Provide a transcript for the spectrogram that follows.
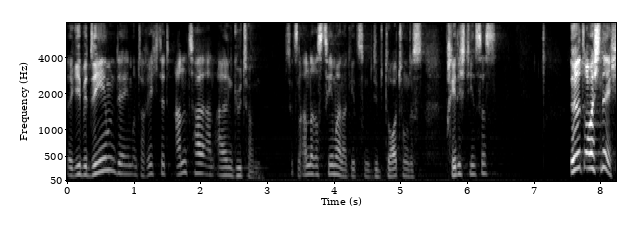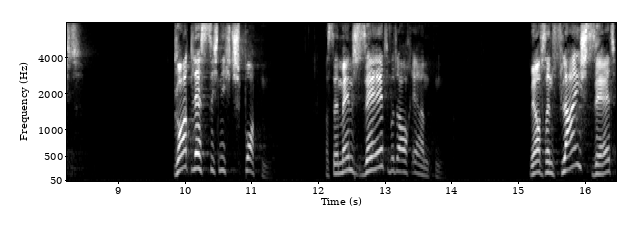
der gebe dem, der ihm unterrichtet, Anteil an allen Gütern. Das ist jetzt ein anderes Thema, da geht es um die Bedeutung des Predigtdienstes. Irrt euch nicht. Gott lässt sich nicht spotten. Was der Mensch sät, wird er auch ernten. Wer auf sein Fleisch sät,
